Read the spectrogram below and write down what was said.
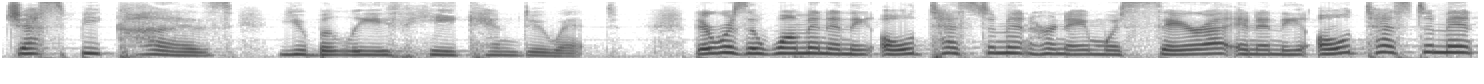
just because you believe he can do it. There was a woman in the Old Testament, her name was Sarah, and in the Old Testament,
